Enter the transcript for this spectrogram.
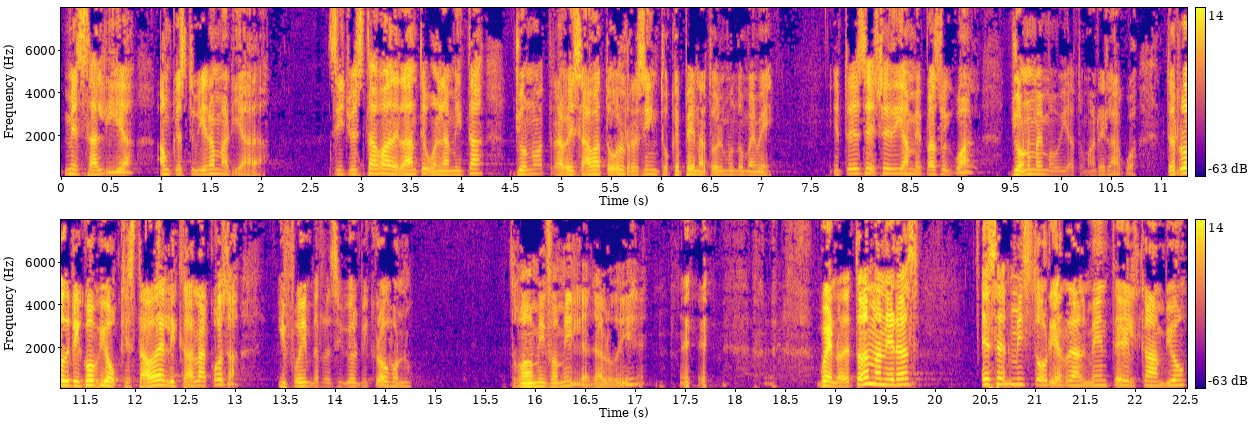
me salía aunque estuviera mareada. Si yo estaba adelante o en la mitad, yo no atravesaba todo el recinto, qué pena, todo el mundo me ve. Entonces ese día me pasó igual, yo no me movía a tomar el agua. Entonces Rodrigo vio que estaba delicada la cosa y fue y me recibió el micrófono. Toda mi familia, ya lo dije. bueno, de todas maneras, esa es mi historia realmente, el cambio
